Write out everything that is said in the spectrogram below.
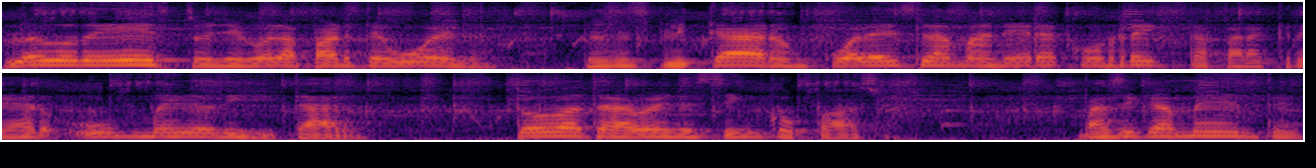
Luego de esto llegó la parte buena. Nos explicaron cuál es la manera correcta para crear un medio digital, todo a través de cinco pasos. Básicamente,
